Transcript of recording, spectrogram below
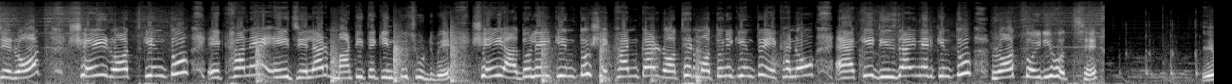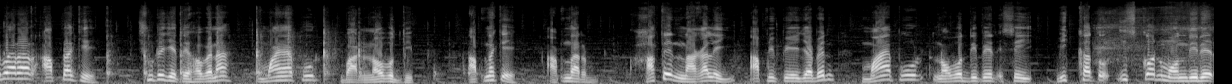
যে রথ, সেই রথ কিন্তু এখানে এই জেলার মাটিতে কিন্তু ছুটবে। সেই আদলেই কিন্তু সেখানকার রথের মতনই কিন্তু এখানেও একই ডিজাইনের কিন্তু রথ তৈরি হচ্ছে। এবার আর আপনাকে ছুটে যেতে হবে না মায়াপুর বা নবদ্বীপ। আপনাকে আপনার হাতের নাগালেই আপনি পেয়ে যাবেন মায়াপুর নবদ্বীপের সেই বিখ্যাত ইস্কন মন্দিরের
